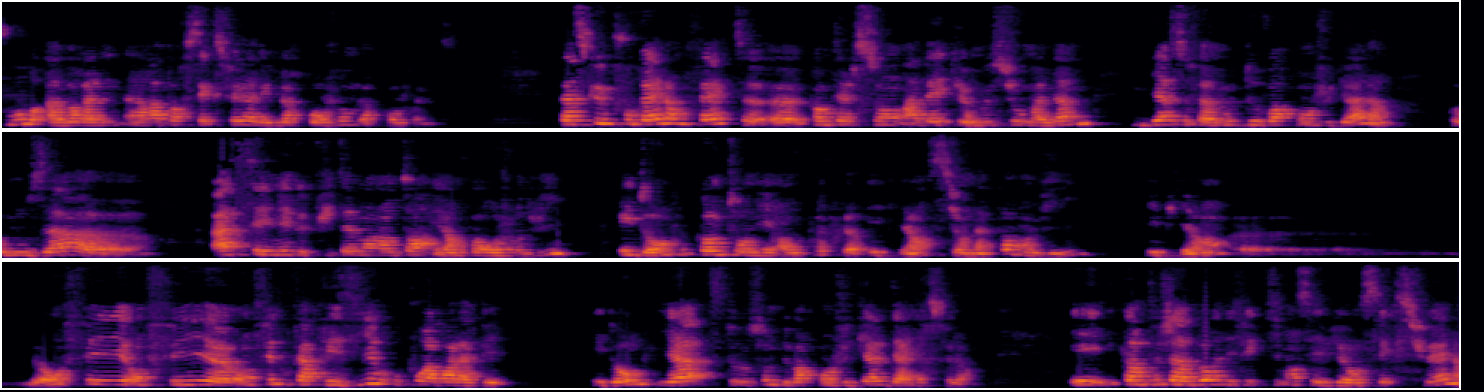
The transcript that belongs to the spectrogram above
pour avoir un, rapport sexuel avec leur conjoint ou leur conjointe. Parce que pour elles, en fait, euh, quand elles sont avec monsieur ou madame, il y a ce fameux devoir conjugal qu'on nous a euh, asséné depuis tellement longtemps et encore aujourd'hui. Et donc, quand on est en couple, eh bien, si on n'a pas envie, eh bien, euh, on, fait, on, fait, euh, on fait pour faire plaisir ou pour avoir la paix. Et donc, il y a cette notion de devoir conjugal derrière cela. Et quand j'aborde effectivement ces violences sexuelles,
